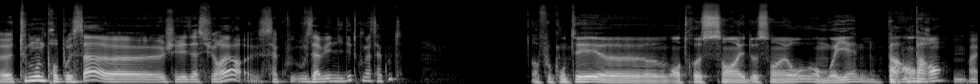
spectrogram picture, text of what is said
Euh, tout le monde propose ça euh, chez les assureurs. Ça vous avez une idée de combien ça coûte? Il faut compter euh, entre 100 et 200 euros en moyenne par, an. Par an Mm. Ouais.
